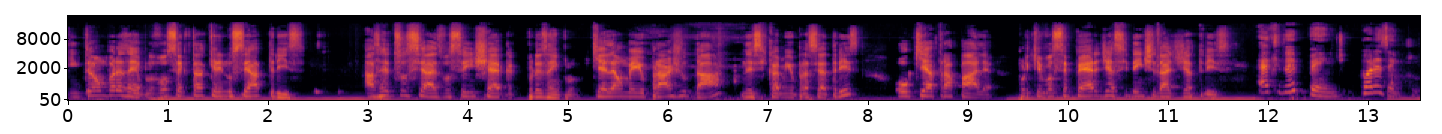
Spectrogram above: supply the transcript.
Então, por exemplo, você que tá querendo ser atriz. As redes sociais, você enxerga, por exemplo, que ele é um meio pra ajudar nesse caminho pra ser atriz ou que atrapalha? Porque você perde essa identidade de atriz. É que depende. Por exemplo,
